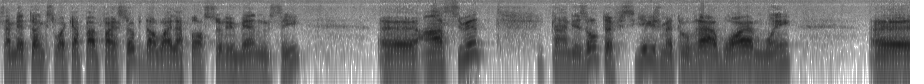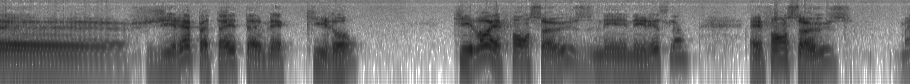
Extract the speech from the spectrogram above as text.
Ça m'étonne qu'il soit capable de faire ça, puis d'avoir la force surhumaine aussi. Euh, ensuite, dans les autres officiers, je me trouverais à voir, moins. Euh, J'irais peut-être avec Kira. Kira est fonceuse, Né- Néris, là. Elle est fonceuse. Mais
